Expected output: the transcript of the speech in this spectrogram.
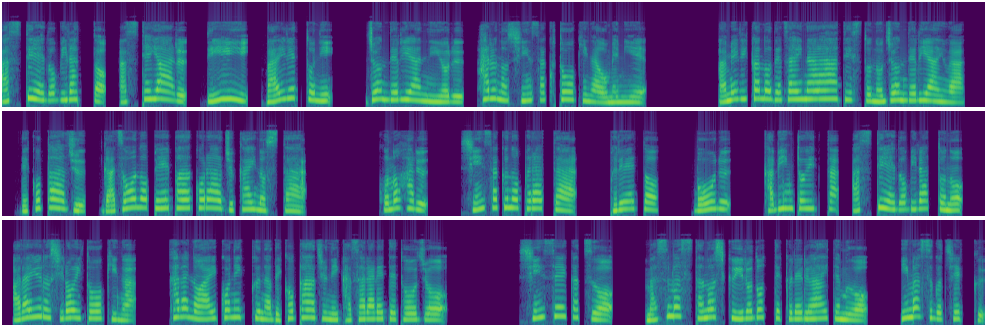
アスティエ・ド・ヴィラット、 Astier de Villatteに、ジョン・デリアンによる春の新作陶器がお目見え。アメリカのデザイナーアーティストのジョン・デリアンは、デコパージュ、画像のペーパーコラージュ界のスター。この春、新作のプラッター、プレート、ボール、花瓶といったアスティエ・ド・ヴィラットのあらゆる白い陶器が彼のアイコニックなデコパージュに飾られて登場。新生活をますます楽しく彩ってくれるアイテムを今すぐチェック。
